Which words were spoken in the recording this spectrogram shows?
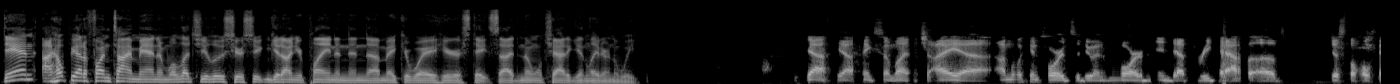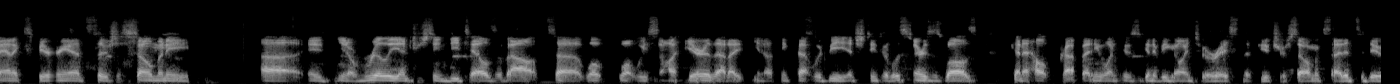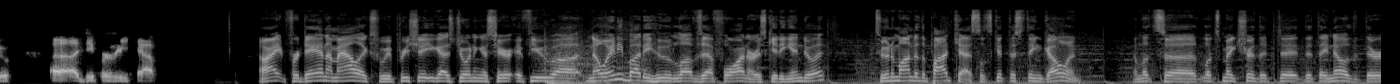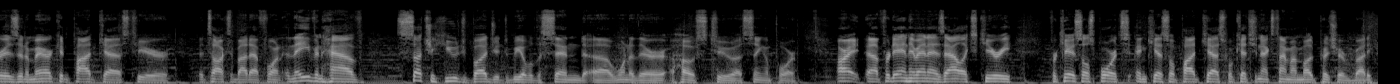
Dan, I hope you had a fun time, man, and we'll let you loose here so you can get on your plane and then uh, make your way here stateside, and then we'll chat again later in the week. Yeah, yeah. Thanks so much. I uh, I'm looking forward to doing a more in depth recap of just the whole fan experience. There's just so many, uh, you know, really interesting details about uh, what what we saw here that I you know think that would be interesting to listeners as well as kind of help prep anyone who's going to be going to a race in the future. So I'm excited to do uh, a deeper recap. All right, for Dan, I'm Alex. We appreciate you guys joining us here. If you uh, know anybody who loves F1 or is getting into it, tune them onto the podcast. Let's get this thing going, and let's uh, let's make sure that uh, that they know that there is an American podcast here that talks about F1, and they even have such a huge budget to be able to send uh, one of their hosts to uh, Singapore. All right, uh, for Dan Jimenez, Alex Kirry, for KSL Sports and KSL Podcast, we'll catch you next time on Mode Push, everybody.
